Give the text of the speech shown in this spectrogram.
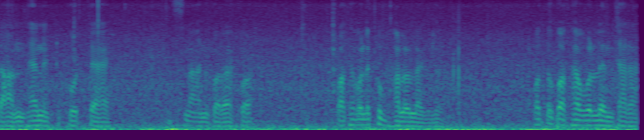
দান ধ্যান একটু করতে হয় স্নান করার পর। কথা বলে খুব ভালো লাগল। কত কথা বললেন তারা।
